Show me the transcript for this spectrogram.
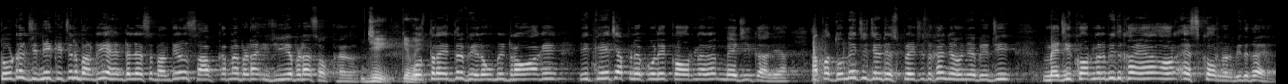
ਟੋਟਲ ਜਿੰਨੀ ਕਿਚਨ ਬਣ ਰਹੀ ਹੈ ਹੈਂਡਲਲੈਸ ਬਣਦੀ ਹੈ ਉਹਨੂੰ ਸਾਫ਼ ਕਰਨਾ ਬੜਾ ਈਜ਼ੀ ਹੈ ਬੜਾ ਸੌਖਾ ਹੈਗਾ। ਜੀ ਕਿਵੇਂ? ਉਸ ਤਰ੍ਹਾਂ ਇੱਧਰ ਫੇਰ ਉਵੇਂ ਡਰਾਅ ਆ ਗਏ। ਇੱਕ ਇਹ ਚ ਆਪਣੇ ਕੋਲੇ ਕਾਰਨਰ ਮੈਜਿਕ ਆ ਗਿਆ। ਆਪਾਂ ਦੋਨੇ ਚੀਜ਼ਾਂ ਡਿਸਪਲੇ 'ਚ ਦਿਖਾਈਆਂ ਹੋਈਆਂ ਵੀਰ ਜੀ। ਮੈਜਿਕ ਕਾਰਨਰ ਵੀ ਦਿਖਾਇਆ ਔਰ ਐਸ ਕਾਰਨਰ ਵੀ ਦਿਖਾਇਆ।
